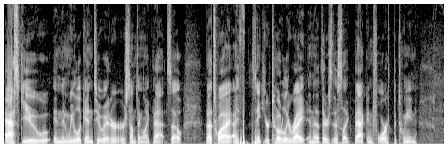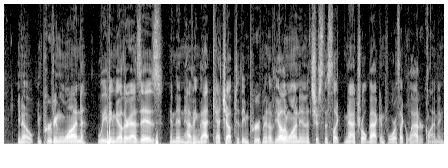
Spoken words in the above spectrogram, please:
ask you and then we look into it or, or something like that. So that's why I th- think you're totally right in that there's this like back and forth between, you know, improving one, leaving the other as is, and then having that catch up to the improvement of the other one. And it's just this like natural back and forth, like ladder climbing.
